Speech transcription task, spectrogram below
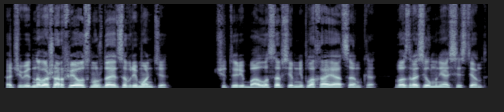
Очевидно, ваш Орфеус нуждается в ремонте». «Четыре балла — совсем неплохая оценка», — возразил мне ассистент.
